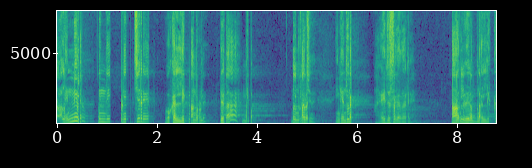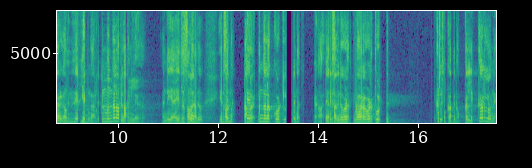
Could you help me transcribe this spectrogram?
చాలా ఎన్ని ఒక లిక్ ఇంకెందుకు? ఐదు కదా నాలుగు లిక్కర్గా ఉంది. ముందర లేదు. అంటే ఐదు సంవత్సరాలు సంవత్సరాలు వందల కోట్లు ఒక్క- లిక్కర్లోనే.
